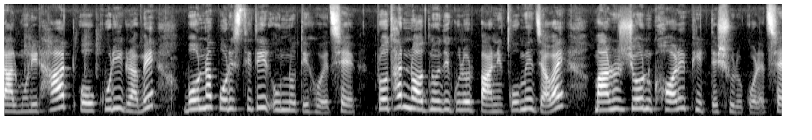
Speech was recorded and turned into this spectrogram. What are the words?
লালমনিরহাট ও কুড়িগ্রামে বন্যা পরিস্থিতির উন্নতি হয়েছে। প্রধান নদ নদীগুলোর পানি কমে যাওয়ায় মানুষজন ঘরে ফিরতে শুরু করেছে।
